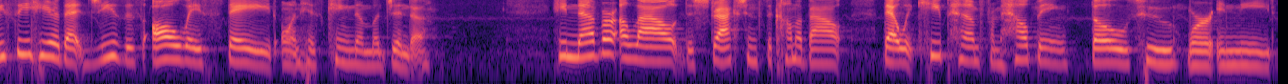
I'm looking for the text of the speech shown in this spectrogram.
We see here that Jesus always stayed on his kingdom agenda. He never allowed distractions to come about that would keep him from helping those who were in need.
